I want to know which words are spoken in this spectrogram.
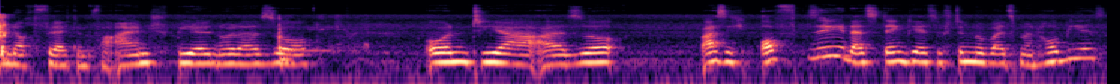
die noch vielleicht im Verein spielen oder so. Und ja, also, was ich oft sehe, das denkt ihr jetzt bestimmt nur, weil es mein Hobby ist.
